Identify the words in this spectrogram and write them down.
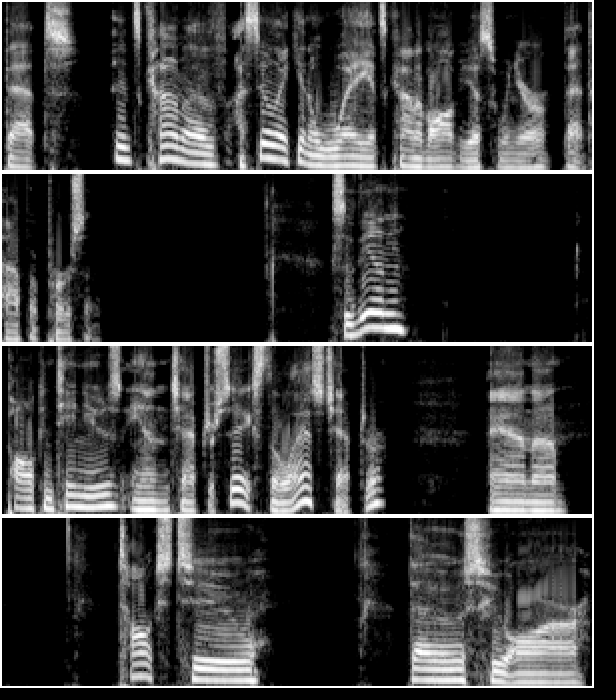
that it's kind of. I still think in a way it's kind of obvious when you're that type of person. So then, Paul continues in chapter six, the last chapter, and uh, talks to those who are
